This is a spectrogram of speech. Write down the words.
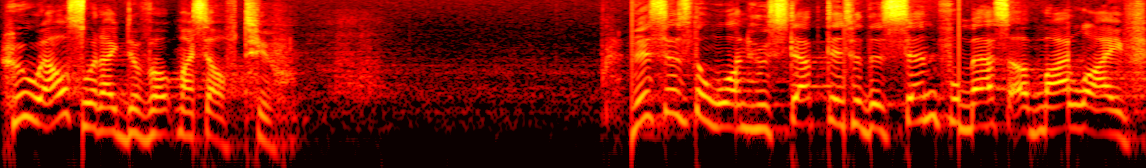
Who else would I devote myself to? This is the one who stepped into the sinful mess of my life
